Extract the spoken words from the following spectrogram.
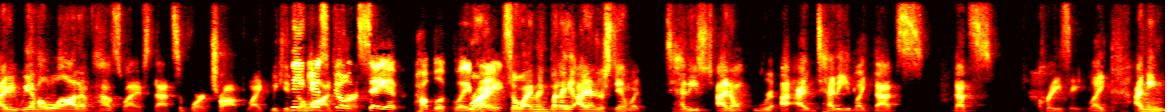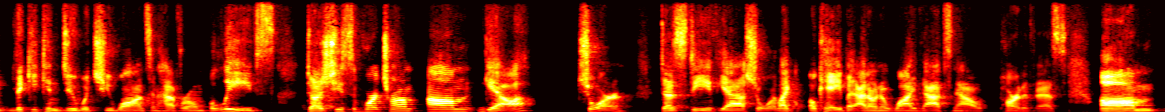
I mean, we have a lot of housewives that support Trump. Like we could they go just on. Don't for, say it publicly, right? right? So I mean, but I, I understand what Teddi's. I don't. I, I Teddi like that's that's crazy. Like I mean, Vicki can do what she wants and have her own beliefs. Does she support Trump? Um, yeah, sure. Does Steve? Yeah, sure. Like, okay, but I don't know why that's now part of this. Um,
